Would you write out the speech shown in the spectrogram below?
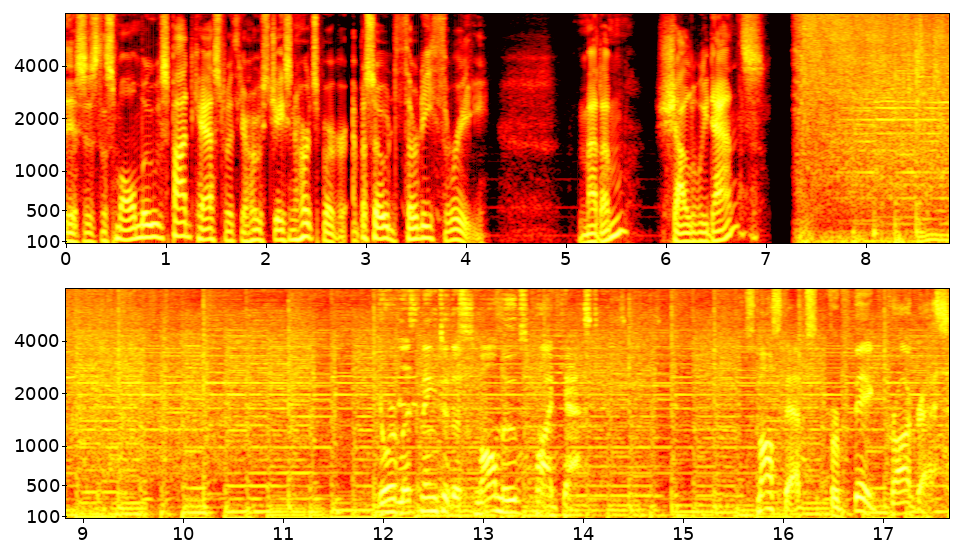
This is the Small Moves Podcast with your host, Jason Hertzberger, episode 33. Madam, shall we dance? You're listening to the Small Moves Podcast. Small steps for big progress.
